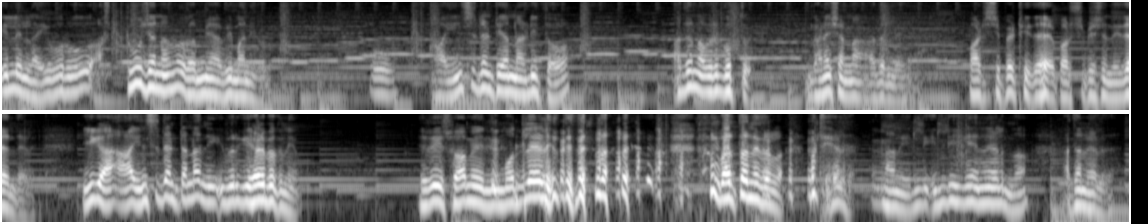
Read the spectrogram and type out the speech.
ಇಲ್ಲಿಲ್ಲ. ಇವರು ಅಷ್ಟು ಜನನು ರಮ್ಯ ಅಭಿಮಾನಿಗಳು. ಓ. ಆ ಇನ್ಸಿಡೆಂಟ್ ಏನು ನಡೀತೋ ಅದನ್ನು ಅವ್ರಿಗೆ ಗೊತ್ತು. ಗಣೇಶಣ್ಣ ಅದರಲ್ಲಿ ಪಾರ್ಟಿಸಿಪೇಟ್ ಇದೆ ಪಾರ್ಟಿಸಿಪೇಷನ್ ಇದೆ ಅಂತೇಳಿ. ಈಗ ಆ ಇನ್ಸಿಡೆಂಟನ್ನು ನೀ ಇವರಿಗೆ ಹೇಳಬೇಕು ನೀವು. ಇರಿ ಸ್ವಾಮಿ ನೀವು ಮೊದಲೇ ಹೇಳಿರ್ತಿದ್ದೆ ಬರ್ತಾನಿರಲ್ಲ ಬಟ್ ಹೇಳಿದೆ. ನಾನು ಇಲ್ಲಿ ಇಲ್ಲಿಗೆ ಏನು ಹೇಳಿದ್ನೋ ಅದನ್ನು ಹೇಳಿದೆ.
